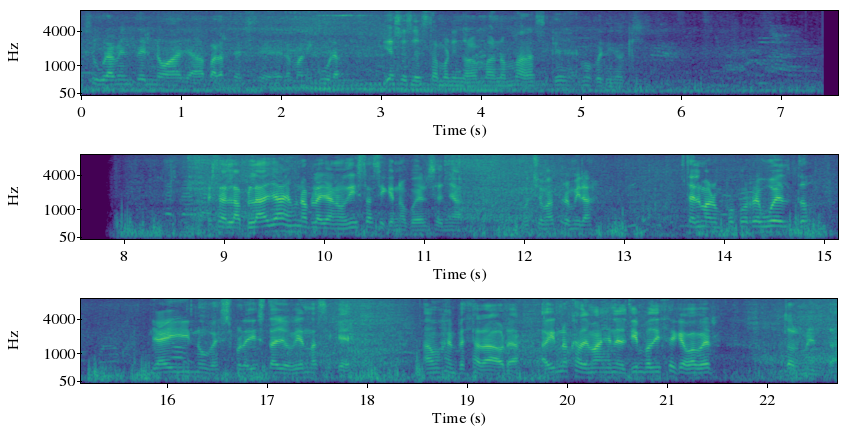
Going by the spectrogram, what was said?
que seguramente no haya para hacerse la manicura y eso se le están poniendo las manos mal, así que hemos venido aquí. Esta es la playa, es una playa nudista, así que no puedo enseñar mucho más, pero mira, está el mar un poco revuelto y hay nubes, por ahí está lloviendo, así que vamos a empezar ahora a irnos que además en el tiempo dice que va a haber tormenta.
